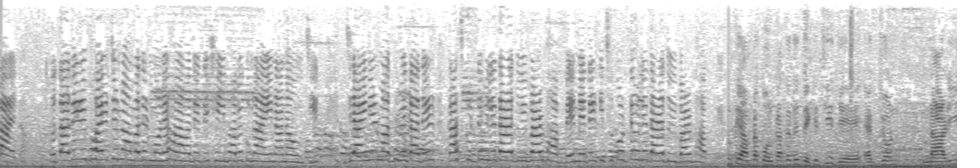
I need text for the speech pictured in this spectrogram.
পায় না। তো তাদের এই ভয়ের জন্য আমাদের মনে হয় আমাদের দেশে এইভাবে কোনো আইন আনা উচিত, যে আইনের মাধ্যমে তাদের কাজ করতে হলে তারা দুইবার ভাববে, মেয়েদের কিছু করতে হলে তারা দুইবার ভাববে। আমরা কলকাতাতে দেখেছি যে একজন নারী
